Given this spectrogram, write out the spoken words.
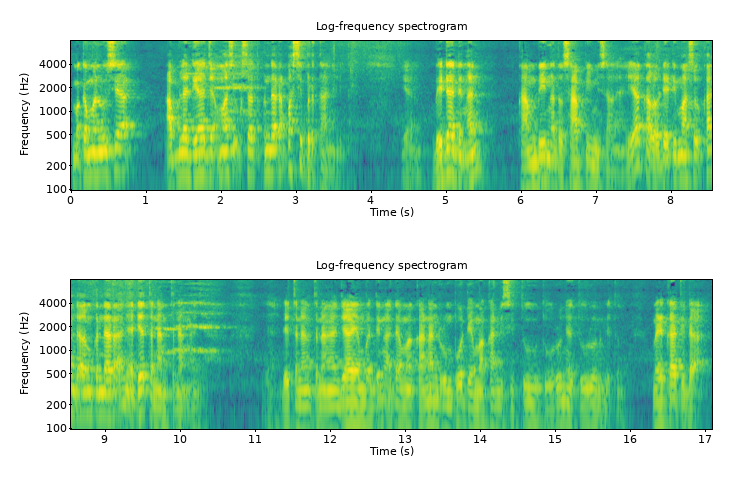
Maka manusia apabila diajak masuk ke suatu kendaraan pasti bertanya itu. Ya, beda dengan kambing atau sapi misalnya. Ya, kalau dia dimasukkan dalam kendaraannya dia tenang-tenang aja. Ya, dia tenang-tenang aja yang penting ada makanan rumput dia makan di situ, turun ya turun gitu. Mereka tidak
